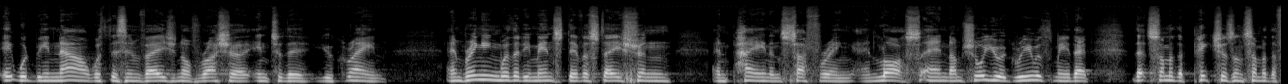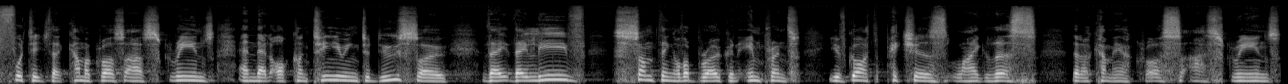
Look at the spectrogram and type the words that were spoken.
it would be now with this invasion of Russia into the Ukraine and bringing with it immense devastation and pain and suffering and loss. And I'm sure you agree with me that, that some of the pictures and some of the footage that come across our screens and that are continuing to do so, they, they leave something of a broken imprint. You've got pictures like this that are coming across our screens.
